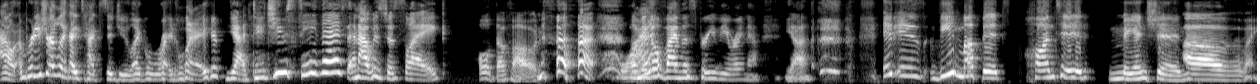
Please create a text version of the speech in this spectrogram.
out. I'm pretty sure like I texted you like right away. Yeah, did you see this? And I was just like, hold the phone. Let me go find this preview right now. Yeah. It is the Muppets Haunted Mansion. Oh my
